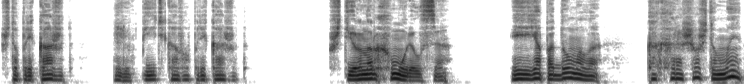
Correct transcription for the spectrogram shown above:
что прикажут, любить, кого прикажут. Штирнер хмурился. И я подумала, как хорошо, что мы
